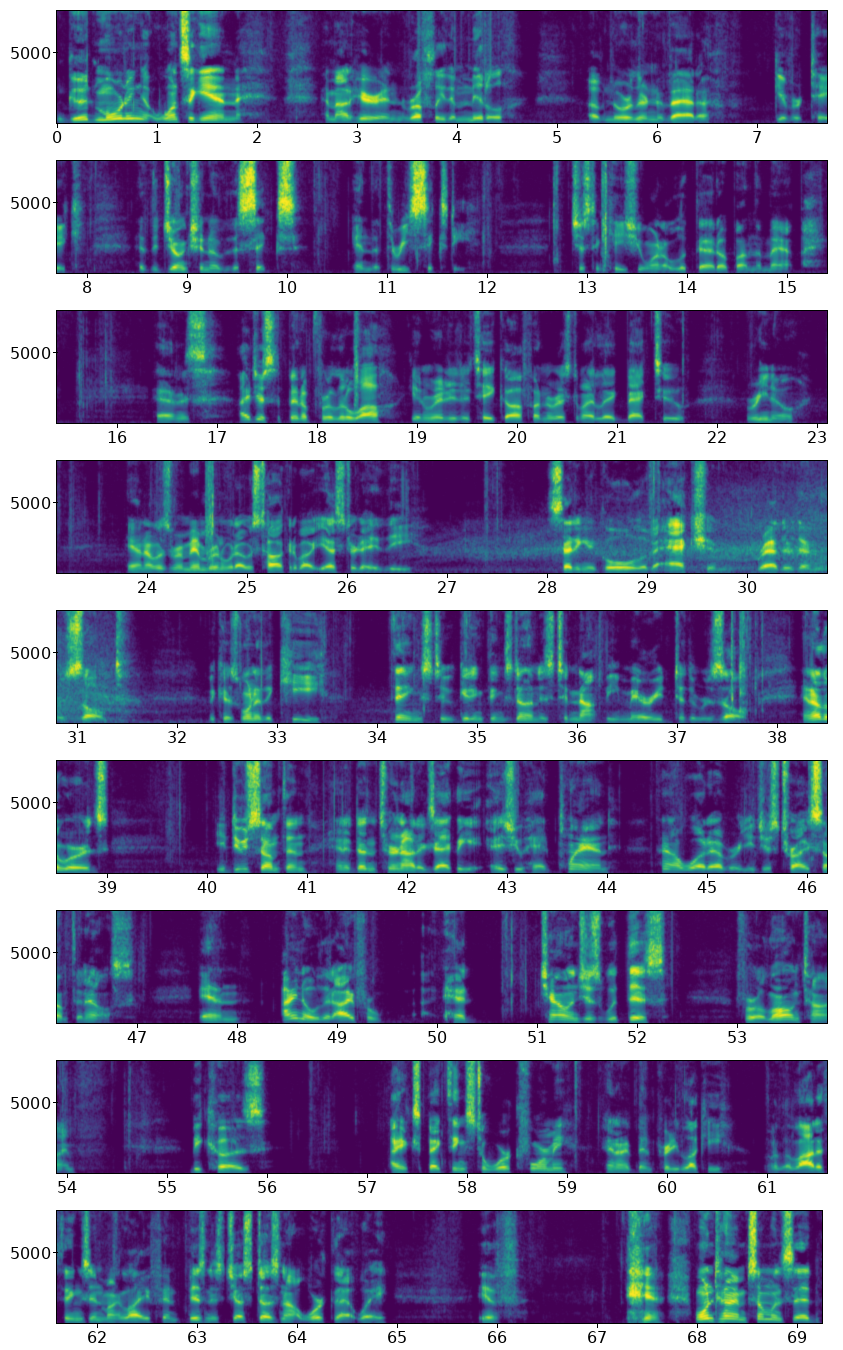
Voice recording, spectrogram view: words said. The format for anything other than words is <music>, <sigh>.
Good morning once again. I'm out here in roughly the middle of northern Nevada, give or take, at the junction of the 6 and the 360. Just in case you want to look that up on the map. And it's I just been up for a little while, getting ready to take off on the rest of my leg back to Reno. And I was remembering what I was talking about yesterday, the setting a goal of action rather than result. Because one of the key things to getting things done is to not be married to the result. In other words, you do something and it doesn't turn out exactly as you had planned, well, whatever, you just try something else. And I know that I for had challenges with this for a long time because I expect things to work for me, and I've been pretty lucky with a lot of things in my life, and business just does not work that way. If <laughs> one time someone said,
